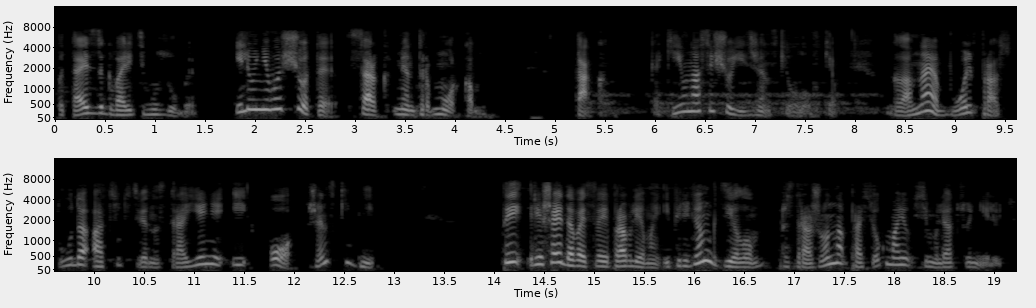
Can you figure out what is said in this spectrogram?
пытаясь заговорить ему зубы. Или у него счеты с Арк-Ментор Морком? Так, какие у нас еще есть женские уловки? Головная боль, простуда, отсутствие настроения и... О, женские дни. «Ты решай давай свои проблемы и перейдем к делу», – раздраженно просек мою симуляцию нелюдь.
